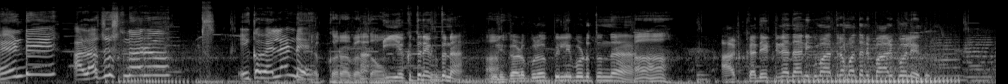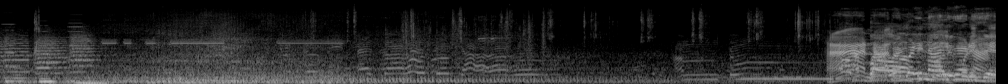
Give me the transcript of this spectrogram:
ఏంటి? అలా చూస్తున్నారు? ఇక వెళ్ళండి. ఎక్కరా వెళ్తాం ఈ ఎక్కుతున్నా ఎక్కుతున్నా. పులి కడుపులో పిల్లి పడుతుందా? ఆ, ఆ. అక్క తిట్టిన దానికి మాత్రం అతను పారిపోలేదు. నాలుగు పడింది, నాలుగు పడింది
